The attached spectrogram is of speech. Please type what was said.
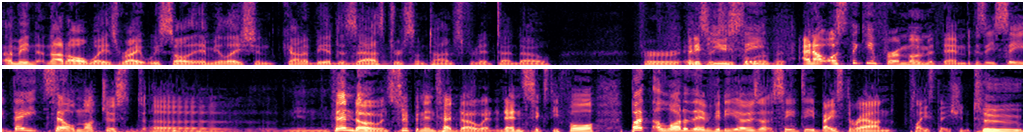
I mean, not always, right? We saw the emulation kind of be a disaster sometimes for Nintendo. For. But if you see, but- and I was thinking for a moment then, because you see, they sell not just uh, Nintendo and Super Nintendo and an N64, but a lot of their videos are- seem to be based around PlayStation 2,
